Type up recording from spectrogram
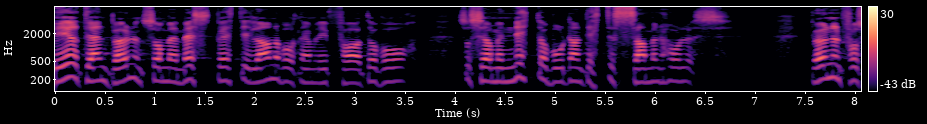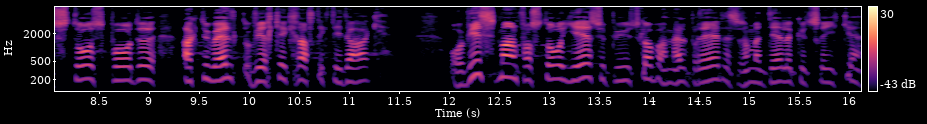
ber den bønnen som er mest bedt i landet vårt, nemlig Fader vår, så ser vi nettopp hvordan dette sammenholdes. Bønnen forstås både aktuelt og virkekraftig i dag. Og Hvis man forstår Jesu budskap om helbredelse som en del av Guds rike,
